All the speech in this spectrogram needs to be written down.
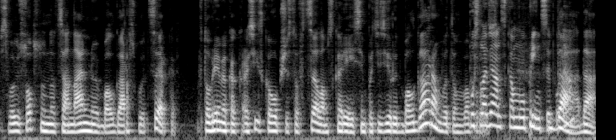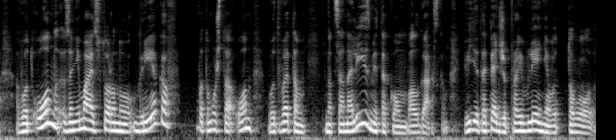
свою собственную национальную болгарскую церковь. В то время как российское общество в целом скорее симпатизирует болгарам в этом вопросе. По славянскому принципу, да? Да, да. Вот он занимает сторону греков, потому что он вот в этом национализме таком болгарском видит опять же проявление вот того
